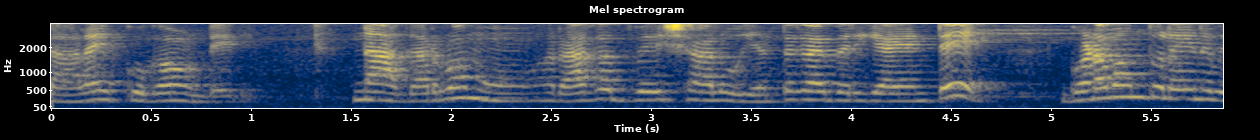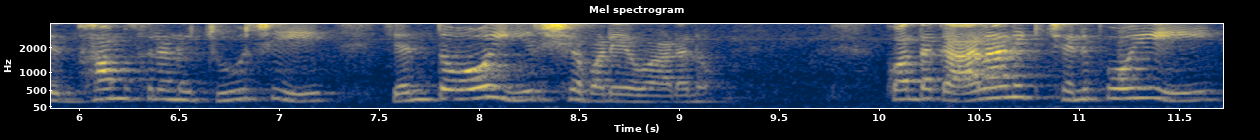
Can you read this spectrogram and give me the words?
చాలా ఎక్కువగా ఉండేది. నా గర్వము రాగద్వేషాలు ఎంతగా పెరిగాయంటే గుణవంతులైన విద్వాంసులను చూచి ఎంతో ఈర్ష్యపడేవాడను. కొంతకాలానికి చనిపోయి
